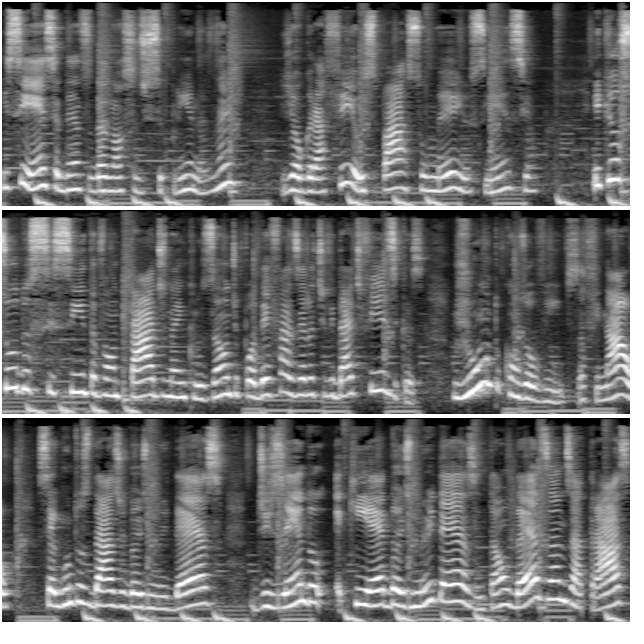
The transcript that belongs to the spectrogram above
e ciência dentro das nossas disciplinas, né? Geografia, o espaço, o meio, ciência. E que o surdo se sinta vontade na inclusão de poder fazer atividades físicas, junto com os ouvintes. Afinal, segundo os dados de 2010, dizendo que é 2010, então 10 anos atrás,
